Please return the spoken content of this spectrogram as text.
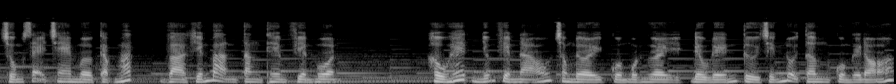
chúng sẽ che mờ cặp mắt và khiến bạn tăng thêm phiền muộn. Hầu hết những phiền não trong đời của một người đều đến từ chính nội tâm của người đó.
